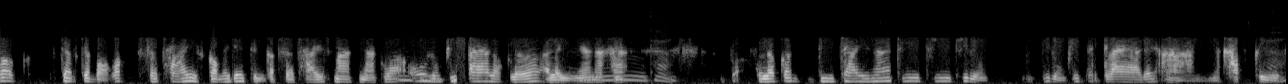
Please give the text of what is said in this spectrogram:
ก็จะจะบอกว่าเซอร์ไพรส์ก็ไม่ได้ถึงกับเซอร์ไพรส์มากนักว่าโอ้หลวงพี่แปลหรอกเหรออะไรอย่างเงี้ยนะฮะอืมค่ะแล้วก็ดีใจนะที่ที่ที่หลวง ที่หลวงพี่ได้แปลได้อ่านนะครับ คือค่ะ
